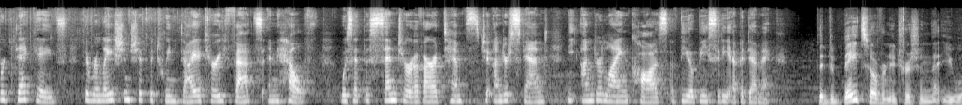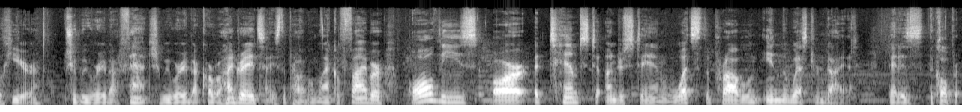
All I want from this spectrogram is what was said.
For decades, the relationship between dietary fats and health was at the center of our attempts to understand the underlying cause of the obesity epidemic. The debates over nutrition that you will hear should we worry about fat? Should we worry about carbohydrates? Is the problem lack of fiber? All these are attempts to understand what's the problem in the Western diet that is the culprit.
